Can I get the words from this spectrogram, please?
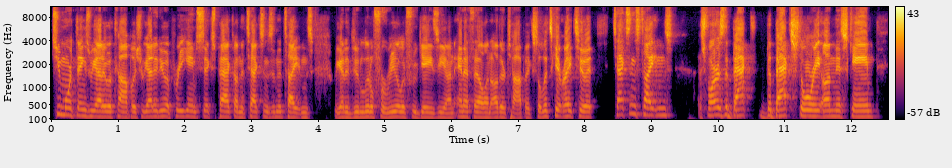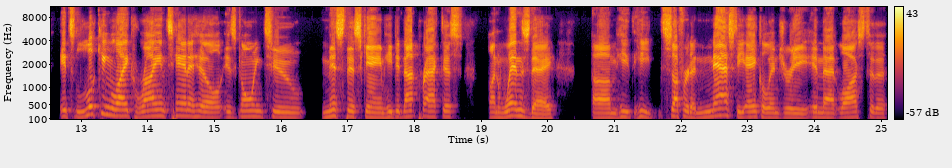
two more things we got to accomplish. We got to do a pregame six pack on the Texans and the Titans. We got to do a little for real or fugazi on NFL and other topics. So let's get right to it. Texans, Titans. As far as the back the backstory on this game, it's looking like Ryan Tannehill is going to miss this game. He did not practice on Wednesday. Um, he he suffered a nasty ankle injury in that loss to the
